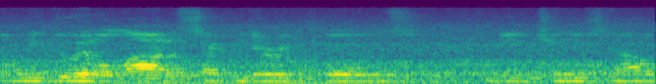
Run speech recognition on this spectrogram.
And we do have a lot of secondary poles being changed out.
